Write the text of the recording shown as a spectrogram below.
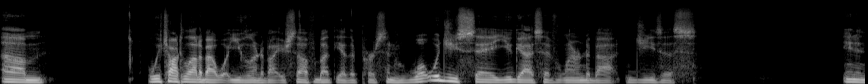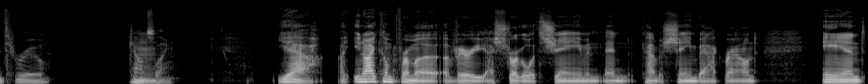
um, we've talked a lot about what you've learned about yourself, about the other person. What would you say you guys have learned about Jesus in and through counseling? Yeah. I- You know, I come from a, a very, I struggle with shame and, and kind of a shame background. And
